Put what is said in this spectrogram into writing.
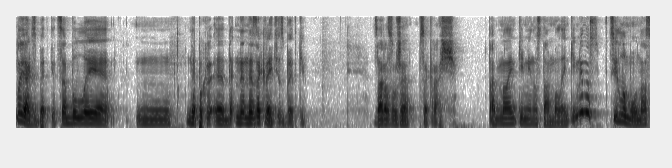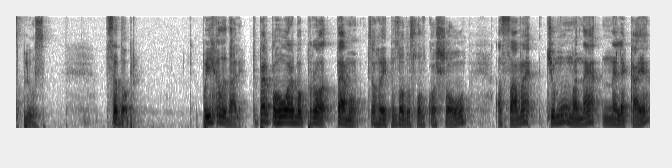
Ну, як збитки? Це були не, покри... е, не, не закриті збитки. Зараз вже все краще. Там маленький мінус, там маленький мінус. В цілому у нас плюс. Все добре. Поїхали далі. Тепер поговоримо про тему цього епізоду Славко Шоу, а саме, чому мене не лякає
